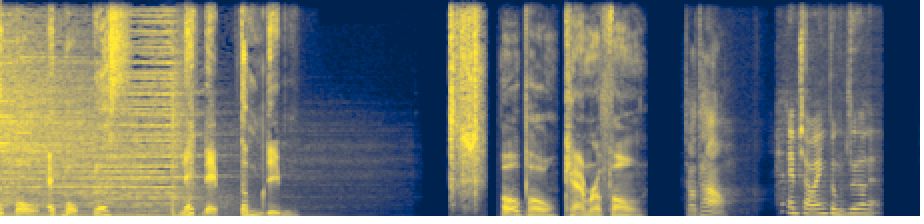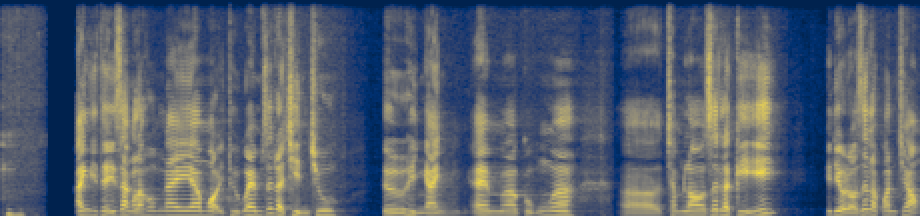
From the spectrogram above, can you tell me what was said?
Oppo F1 Plus Nét đẹp tâm điểm Oppo camera phone. chào Thảo Em chào anh Tùng Dương ạ anh thì thấy rằng là hôm nay à, mọi thứ của em rất là chỉn chu. Từ hình ảnh em à, cũng à, chăm lo rất là kỹ. Cái điều đó rất là quan trọng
